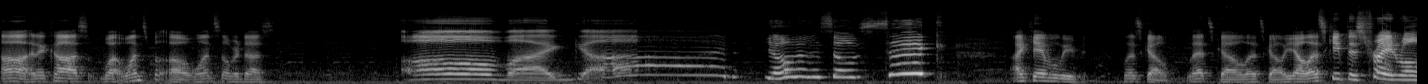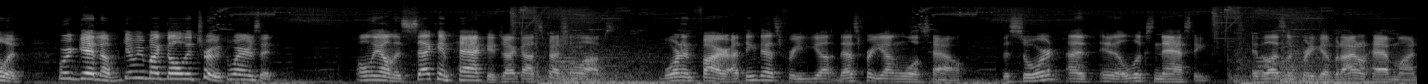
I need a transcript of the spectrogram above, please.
Oh, and it costs, what, one, oh, one silver dust. Oh my god! Yo, that is so sick! I can't believe it. Let's go. Let's go. Let's go. Yo, let's keep this train rolling. We're getting them. Give me my golden truth. Where is it? Only on the second package I got special ops. Born in Fire. I think that's for young, that's for Young Wolf's Howl. The sword, uh, it looks nasty. It does look pretty good, but I don't have mine.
